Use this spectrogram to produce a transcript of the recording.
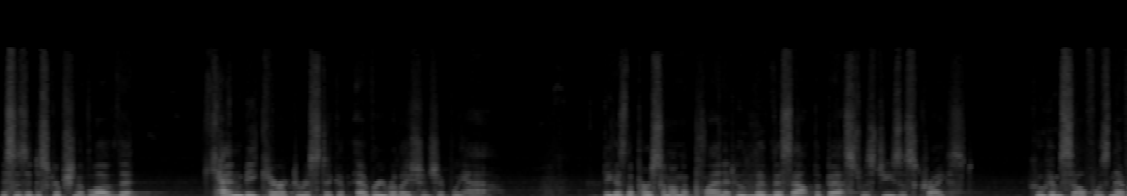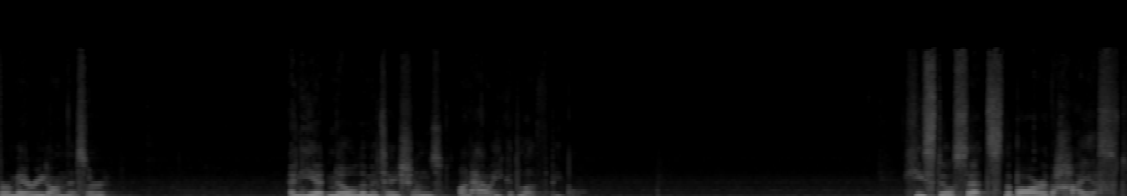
This is a description of love that can be characteristic of every relationship we have. Because the person on the planet who lived this out the best was Jesus Christ, who himself was never married on this earth. And he had no limitations on how he could love people. He still sets the bar the highest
